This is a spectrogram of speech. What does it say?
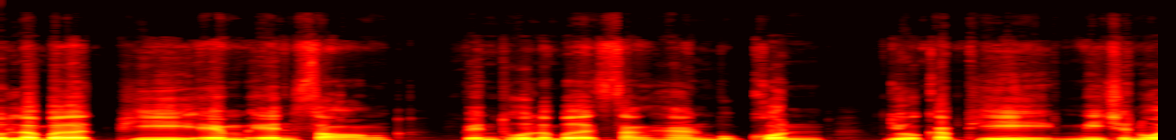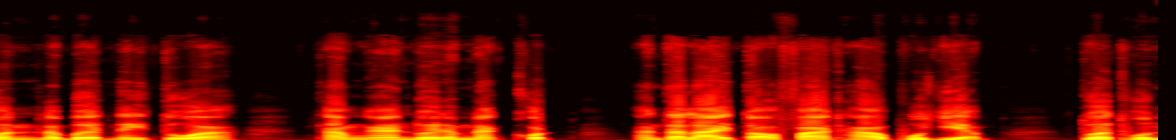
ุ่นระเบิด PMN2 เป็นทุ่นระเบิดสังหารบุคคล อยู่กับที่มีชนวนระเบิดในตัวทำงานด้วยน้ำหนักกด อันตรายต่อฝ่าเท้าผู้เหยียบ ตัวทุ่น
